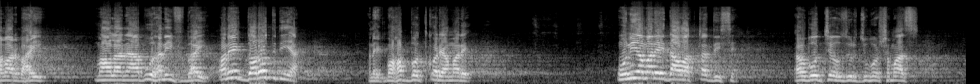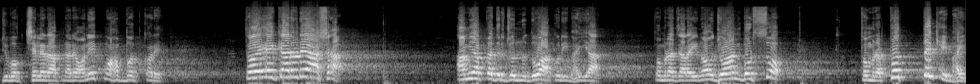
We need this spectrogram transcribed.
আমার ভাই, মাওলানা আবু হানিফ ভাই, অনেক দরদ নিয়া, অনেক মহব্বত করে আমারে। উনি আমার এই দাওয়াতটা দিছে। বলছে, হুজুর, যুব সমাজ, যুবক ছেলেরা আপনারা অনেক মহব্বত করে। তো এই কারণে আসা আমি আপনাদের জন্য দোয়া করি ভাইয়া। তোমরা যারা এই নজওয়ান বসছো, তোমরা প্রত্যেকেই ভাই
